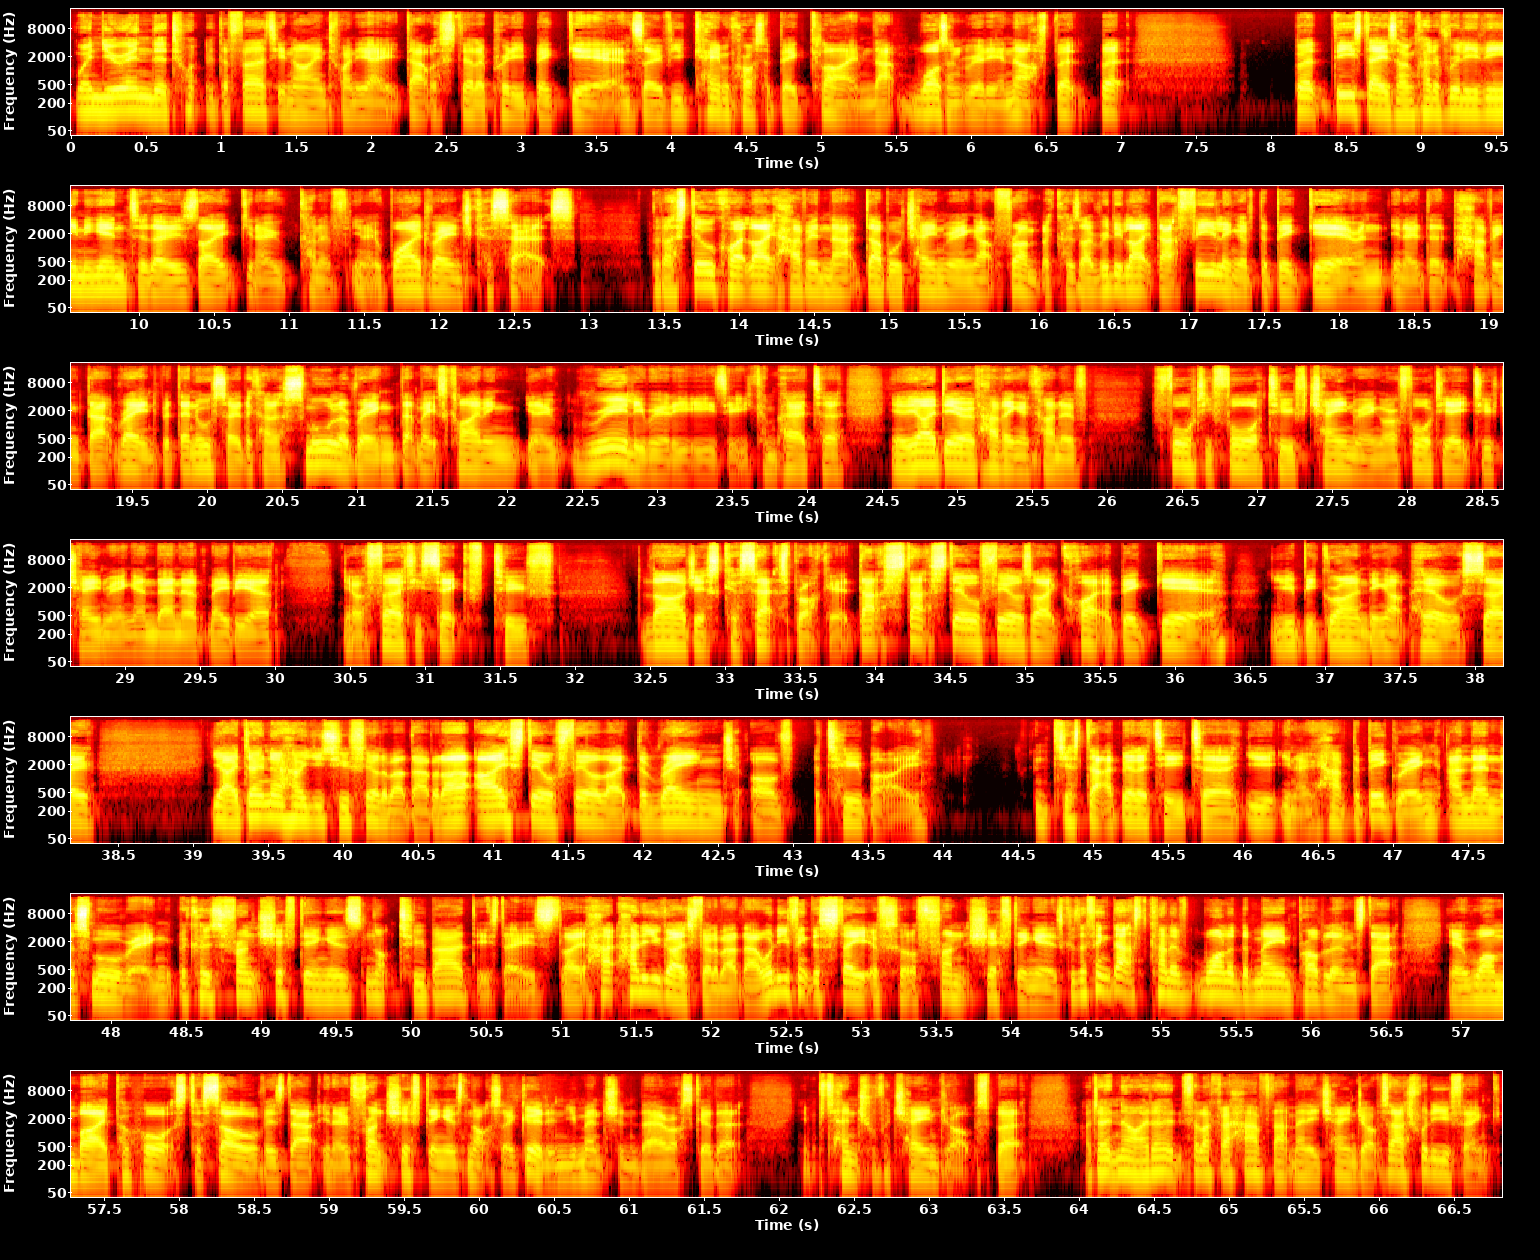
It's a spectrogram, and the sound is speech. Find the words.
When you're in the tw- the 39, 28, that was still a pretty big gear, and so if you came across a big climb, that wasn't really enough. But but but these days I'm kind of really leaning into those like you know kind of you know wide range cassettes but I still quite like having that double chainring up front because I really like that feeling of the big gear and you know having that range but then also the kind of smaller ring that makes climbing you know really really easy compared to you know the idea of having a kind of 44 tooth chainring or a 48 tooth chainring and then a maybe a you know a 36 tooth largest cassette sprocket, that's that still feels like quite a big gear. You'd be grinding up hills. So yeah, I don't know how you two feel about that, but I, I still feel like the range of a two by and just that ability to you you know have the big ring and then the small ring because front shifting is not too bad these days. Like how, how do you guys feel about that? What do you think the state of sort of front shifting is? Because I think that's kind of one of the main problems that you know one by purports to solve is that you know front shifting is not so good. And you mentioned there, Oscar, that you know, potential for chain drops, but I don't know. I don't feel like I have that many chain drops. Ash, what do you think?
